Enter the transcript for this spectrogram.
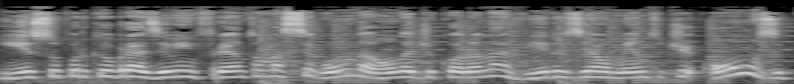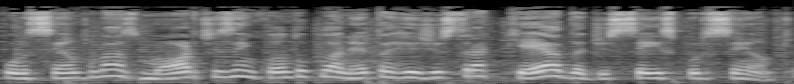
Isso porque o Brasil enfrenta uma segunda onda de coronavírus e aumento de 11% nas mortes, enquanto o planeta registra queda de 6%.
